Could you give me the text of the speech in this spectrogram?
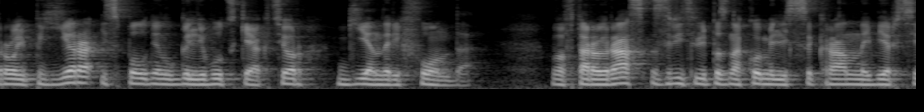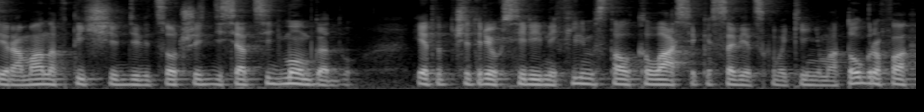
Роль Пьера исполнил голливудский актер Генри Фонда – во второй раз зрители познакомились с экранной версией романа в 1967 году. Этот четырехсерийный фильм стал классикой советского кинематографа,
